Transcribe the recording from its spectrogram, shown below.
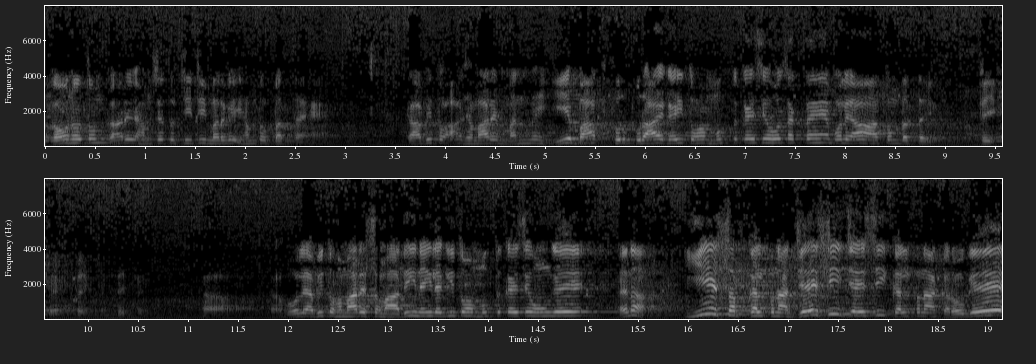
कौन हो तुम? रहे हमसे तो चींटी मर गई हम तो बद्ध हैं। अभी तो आज हमारे मन में ये बात फुरफुराए गई तो हम मुक्त कैसे हो सकते हैं? बोले हाँ तुम बद्ध ही ठीक है ठीक है ठीक है। हाँ, बोले अभी तो हमारे समाधि नहीं लगी तो हम मुक्त कैसे होंगे? है ना? ये सब कल्पना जैसी जैसी कल्पना करोगे,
